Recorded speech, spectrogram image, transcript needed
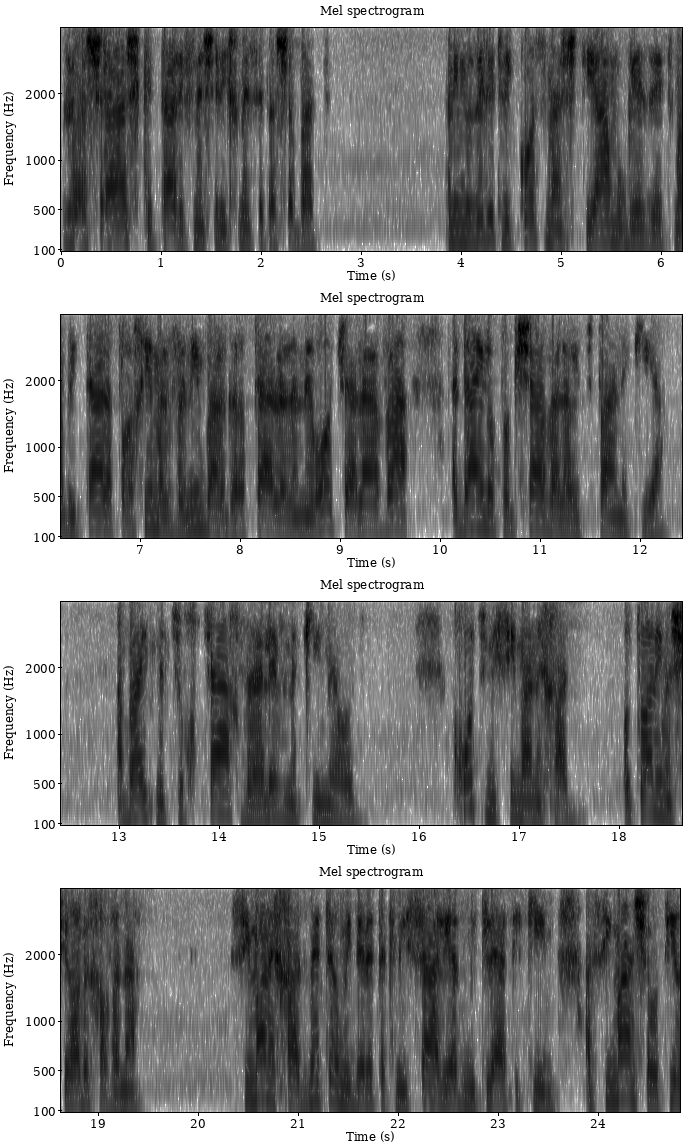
זו השעה השקטה לפני שנכנסת השבת. אני מוזגת לי כוס מהשתייה המוגזת, מביטה על הפרחים הלבנים באגרטל, על הנרות שעל האהבה עדיין לא פגשה ועל הרצפה הנקייה. הבית מצוחצח והלב נקי מאוד. חוץ מסימן אחד, אותו אני משאירה בכוונה. סימן אחד, מטר מדלת הכניסה על יד מתלי העתיקים. הסימן שהותיר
